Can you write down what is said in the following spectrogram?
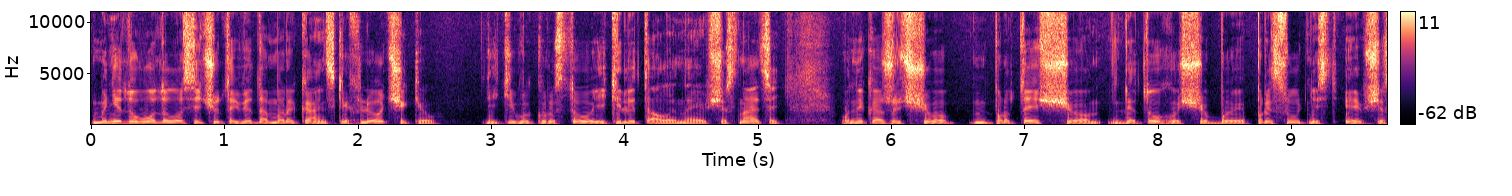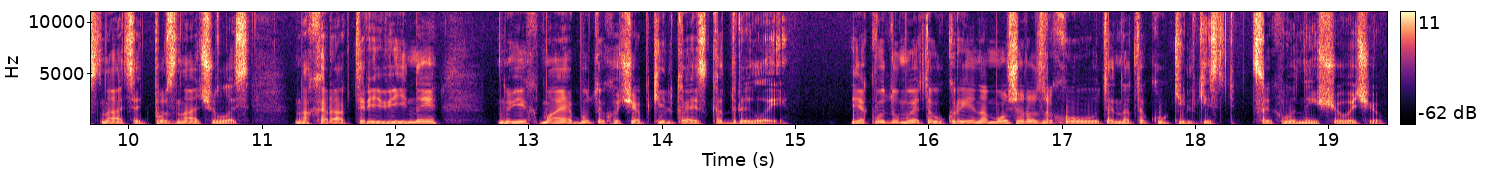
Мені доводилося чути від американських льотчиків, які використовують, які літали на F-16, Вони кажуть, що про те, що для того, щоб присутність F-16 позначилась на характері війни, ну їх має бути хоча б кілька ескадрилей. Як ви думаєте, Україна може розраховувати на таку кількість цих винищувачів?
